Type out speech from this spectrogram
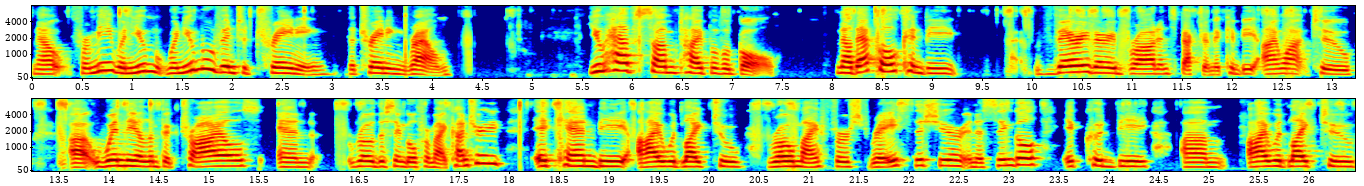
Now, for me, when you when you move into training, the training realm, you have some type of a goal. Now, that goal can be very, very broad in spectrum. It can be I want to uh, win the Olympic trials and row the single for my country. It can be I would like to row my first race this year in a single. It could be um, I would like to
